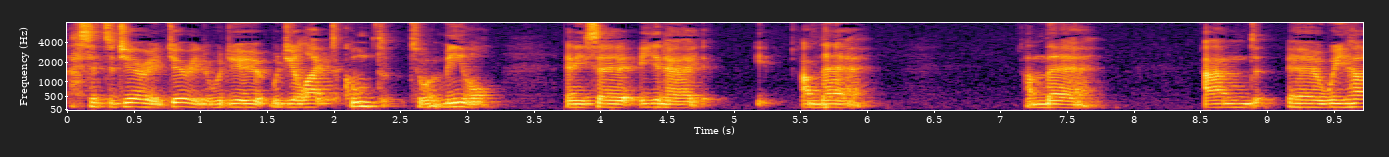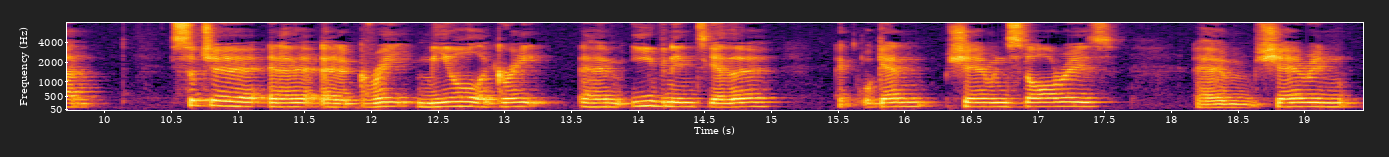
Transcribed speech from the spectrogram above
I said to Jerry, Jerry, would you would you like to come to, to, a meal? And he said, you know, I'm there, I'm there, and uh, we had such a, a, a, great meal, a great um, evening together. Again, sharing stories, um, sharing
